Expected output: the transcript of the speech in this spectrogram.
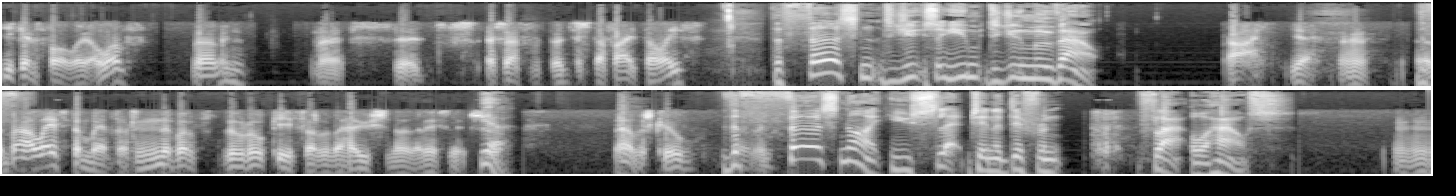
you can fall out of love. You know what I mean? It's, it's, it's a, just a fact of life. The first did you so you did you move out? Aye, yeah. Uh, but I left them with everything. They were, they were okay for the house and all the rest of it. So Yeah. That was cool. The first night you slept in a different flat or house. hmm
